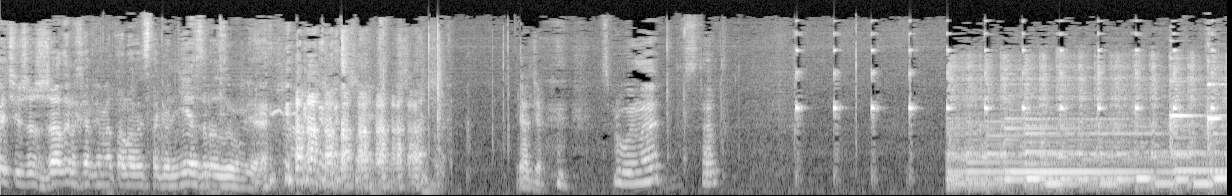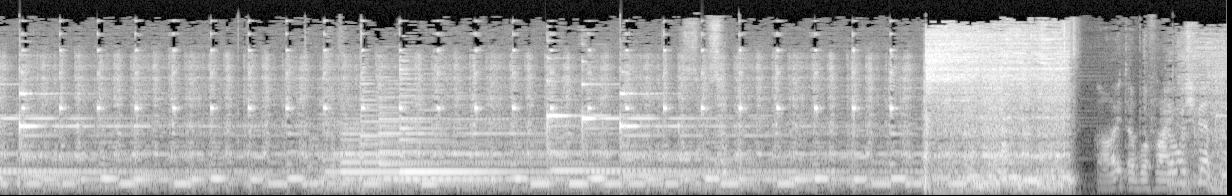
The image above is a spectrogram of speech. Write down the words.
Gwarantuję ci, że żaden heavy metalowiec tego nie zrozumie. Jadzie. Spróbujmy. Start. Oj, to było fajne. To było świetne.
